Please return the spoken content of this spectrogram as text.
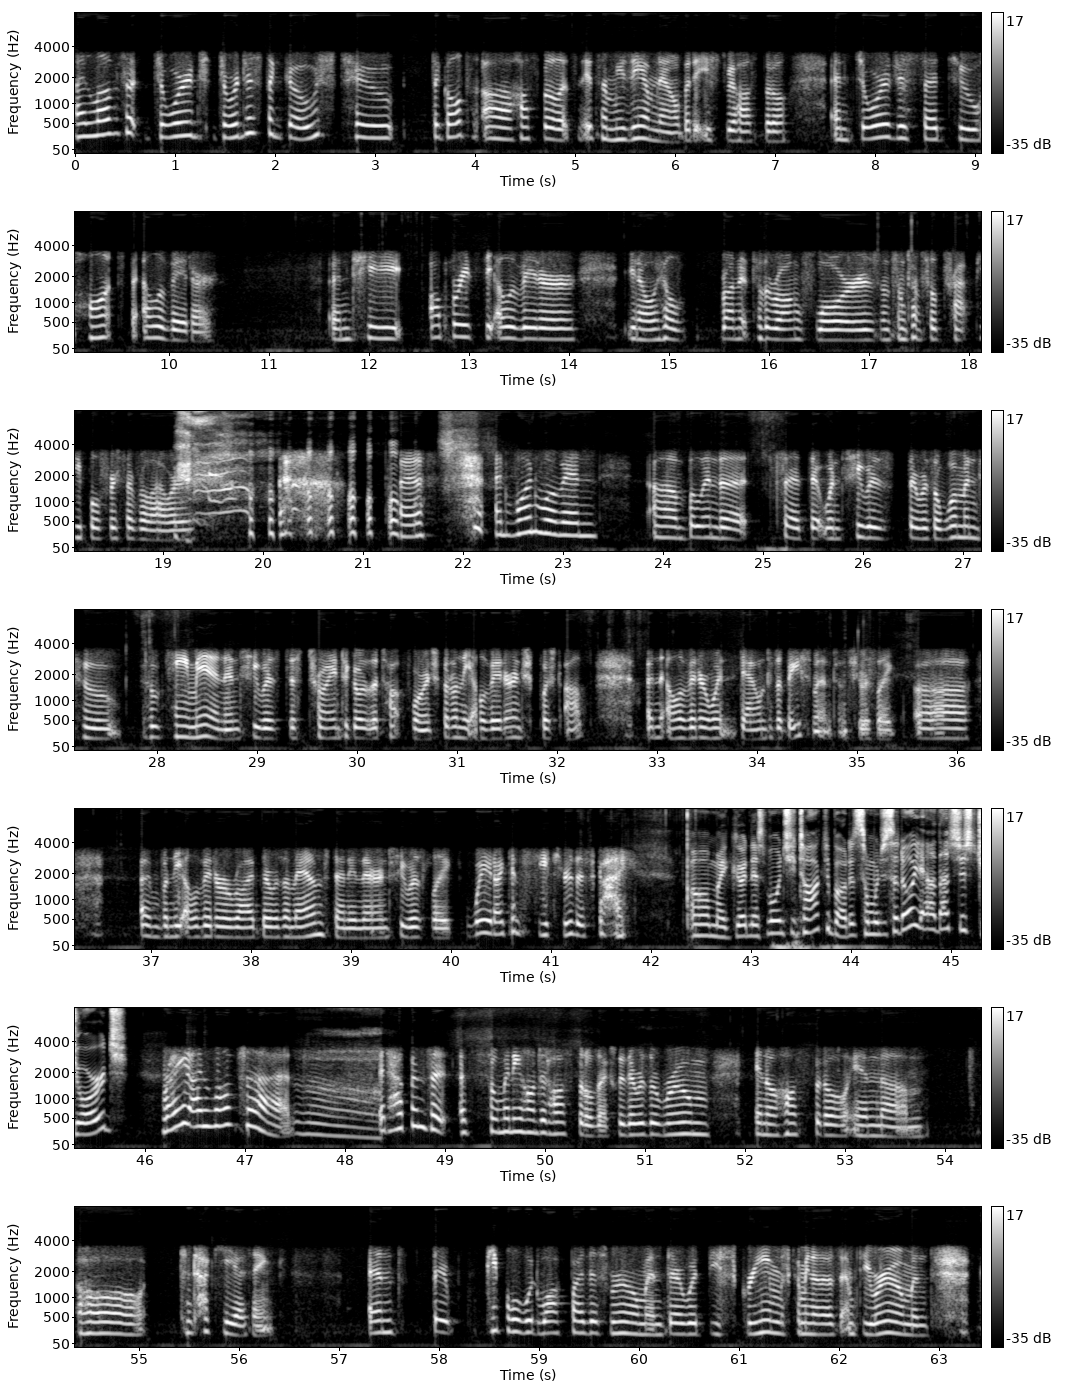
I love that George. George is the ghost who the Galt uh, Hospital. It's it's a museum now, but it used to be a hospital. And George is said to haunt the elevator, and he operates the elevator. You know, he'll run it to the wrong floors, and sometimes he'll trap people for several hours. And one woman, um, Belinda, said that when she was there was a woman who who came in and she was just trying to go to the top floor and she got on the elevator and she pushed up and the elevator went down to the basement and she was like uh and when the elevator arrived there was a man standing there and she was like wait i can see through this guy Oh my goodness! But when she talked about it, someone just said, "Oh yeah, that's just George." Right, I love that. It happens at, at so many haunted hospitals. Actually, there was a room in a hospital in um, oh Kentucky, I think, and there people would walk by this room, and there would be screams coming out of this empty room, and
